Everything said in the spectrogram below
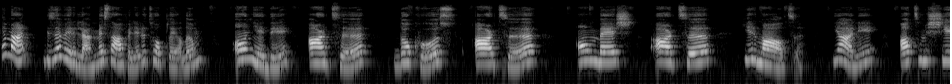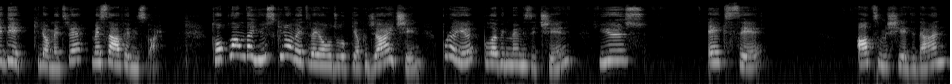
Hemen bize verilen mesafeleri toplayalım. 17 artı 9 artı 15 artı 26. Yani 67 kilometre mesafemiz var. Toplamda 100 kilometre yolculuk yapacağı için burayı bulabilmemiz için 100 eksi 67'den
